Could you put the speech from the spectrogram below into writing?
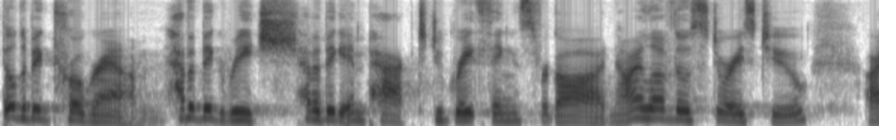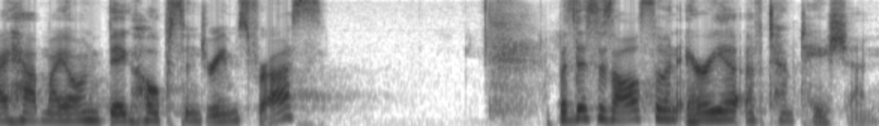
build a big program, have a big reach, have a big impact, do great things for God. Now, I love those stories too. I have my own big hopes and dreams for us. But this is also an area of temptation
